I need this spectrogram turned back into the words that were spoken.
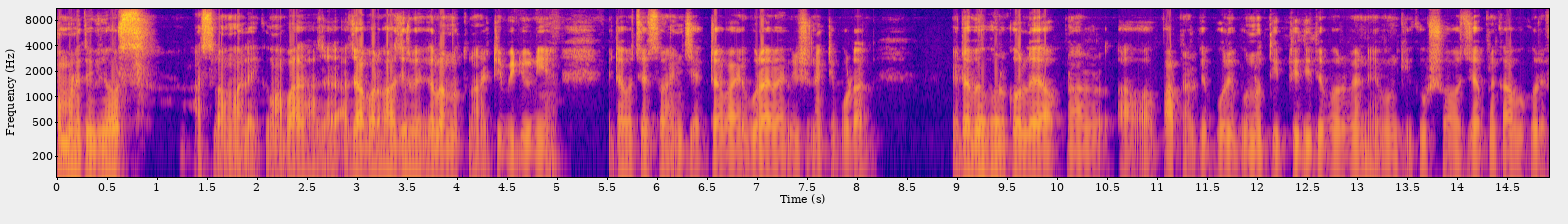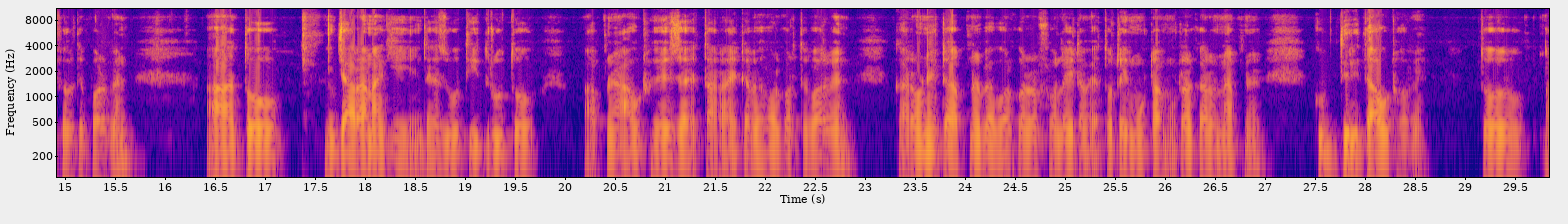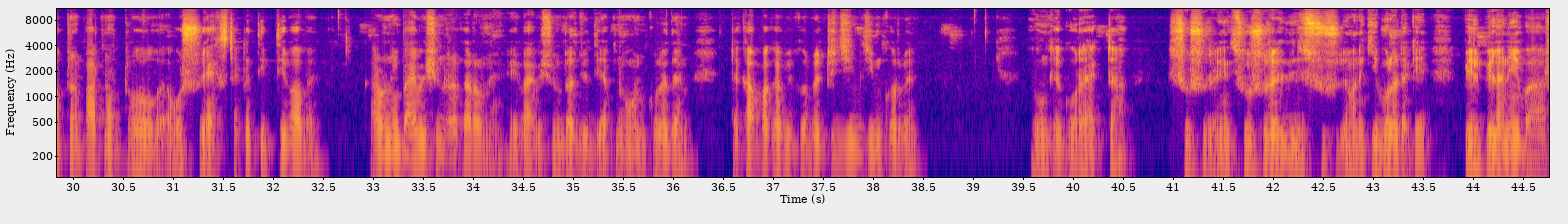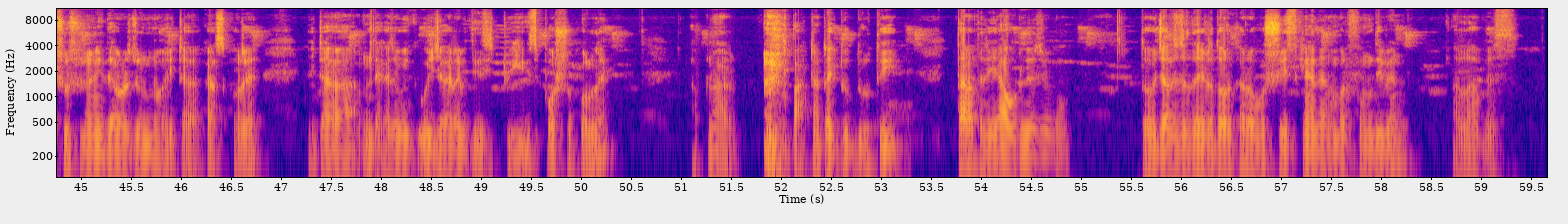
সম্মানিত ভিউয়ার্স আসসালামু আলাইকুম। আবার আজ আবারও হাজির হয়ে গেলাম নতুন আরেকটি ভিডিও নিয়ে। এটা হচ্ছে ছয় ইঞ্চি একটা বায়ু গোড়ায় ভাইব্রেশন একটি প্রোডাক্ট এটা ব্যবহার করলে আপনার পার্টনারকে পরিপূর্ণ তৃপ্তি দিতে পারবেন এবং কি খুব সহজে আপনি কাবু করে ফেলতে পারবেন। তো যারা নাকি দেখা যায় অতি দ্রুত আপনার আউট হয়ে যায়, তারা এটা ব্যবহার করতে পারবেন। কারণ এটা আপনার ব্যবহার করার ফলে এটা এতটাই মোটা, মোটার কারণে আপনার খুব দেরিতে আউট হবে। তো আপনার পার্টনারটাও অবশ্যই এক্সট্রা একটা তৃপ্তি পাবে। কারণ এই ভাইব্রেশনটার কারণে। এই ভাইব্রেশনটা যদি আপনি অন করে দেন এটা কাঁপাকাঁপি করবে, একটু ঝিমঝিম করবে এবং কে গোড়া একটা সুসুরানি সুসু- মানে কি বলে এটাকে? পিলপিলানি বা সুসুরানি দেওয়ার জন্য এটা কাজ করে। এটা দেখা যায় ওই ওই জায়গাটার ভিতরে একটু স্পর্শ করলে আপনার পার্টনারটা একটু দ্রুতই তাড়াতাড়ি আউট হয়ে যাব। তো যাদের যাদের এটা দরকার, অবশ্যই স্ক্রিনে দেওয়া নাম্বার ফোন দিবেন। আল্লাহ হাফেজ।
